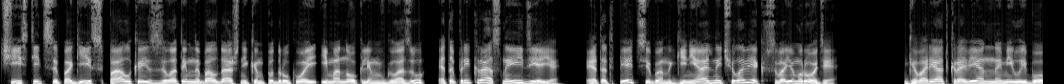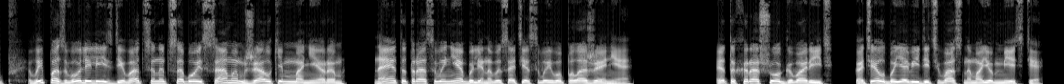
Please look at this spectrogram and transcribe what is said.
Чистить сапоги с палкой с золотым набалдашником под рукой и моноклем в глазу — это прекрасная идея. Этот Петтибан — гениальный человек в своем роде. Говоря откровенно, милый Боб, вы позволили издеваться над собой самым жалким манером. На этот раз вы не были на высоте своего положения. Это хорошо говорить. Хотел бы я видеть вас на моем месте.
